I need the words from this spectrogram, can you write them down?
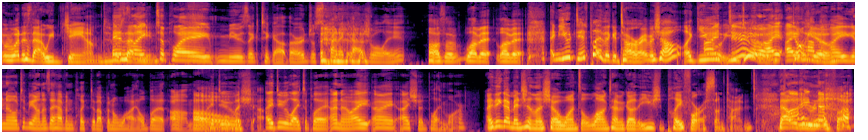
what is that? We jammed. What it's like mean? to play music together, just kind of casually. Awesome. Love it. Love it. And you did play the guitar, right, Michelle? Like you I do. You do. I, I don't haven't you? I you know, to be honest, I haven't picked it up in a while, but um oh, I do Michelle. I do like to play. I know. I I I should play more. I think I mentioned on the show once a long time ago that you should play for us sometime. That would be I really know. fun.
